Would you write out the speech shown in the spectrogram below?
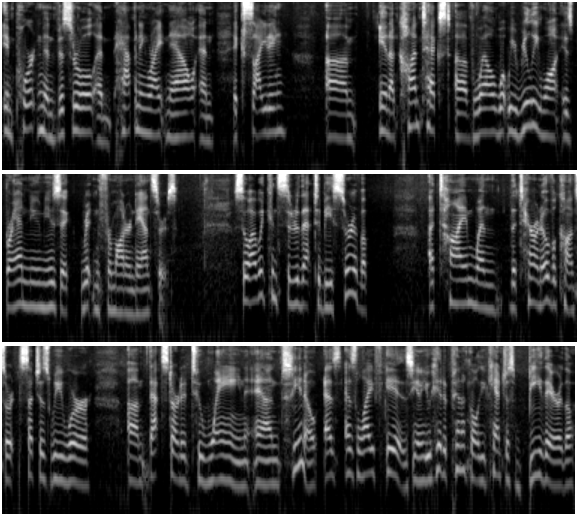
important and visceral and happening right now and exciting um, in a context of well what we really want is brand new music written for modern dancers. So I would consider that to be sort of a, a time when the Terra Nova consort, such as we were, um, that started to wane. And, you know, as, as life is, you know, you hit a pinnacle, you can't just be there the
